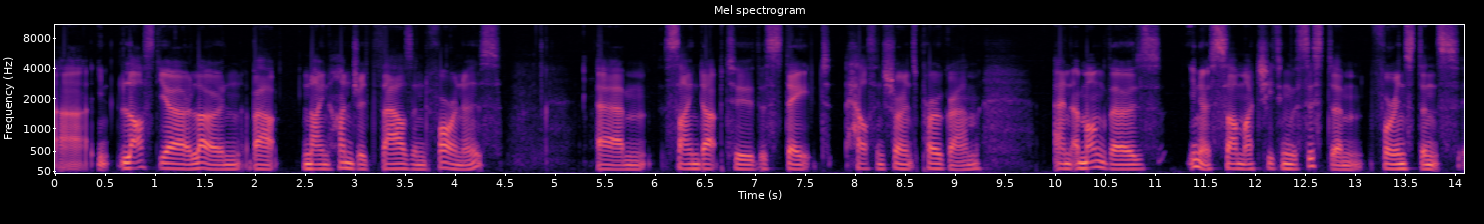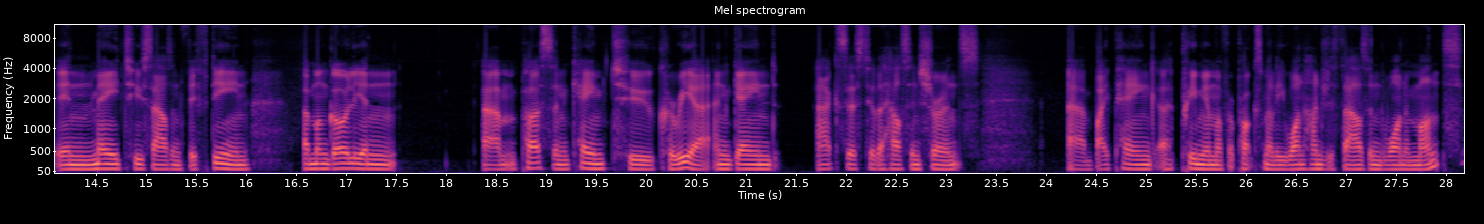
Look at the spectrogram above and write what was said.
Uh, last year alone, about 900,000 foreigners um, signed up to the state health insurance program. And among those, you know, some are cheating the system. For instance, in May 2015, a Mongolian um, person came to Korea and gained access to the health insurance um, by paying a premium of approximately 100,000 won a month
